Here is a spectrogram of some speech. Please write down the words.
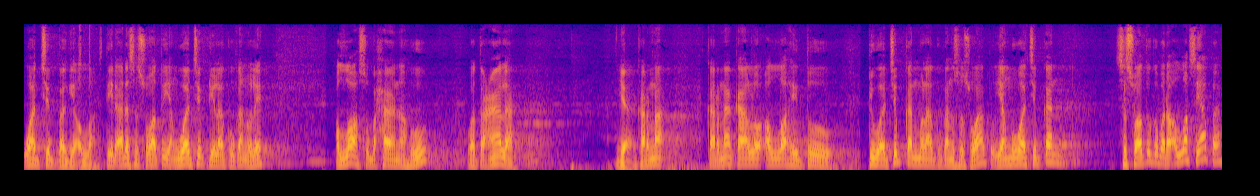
wajib bagi Allah. Tidak ada sesuatu yang wajib dilakukan oleh Allah Subhanahu wa taala. Ya, karena karena kalau Allah itu diwajibkan melakukan sesuatu, yang mewajibkan sesuatu kepada Allah siapa?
